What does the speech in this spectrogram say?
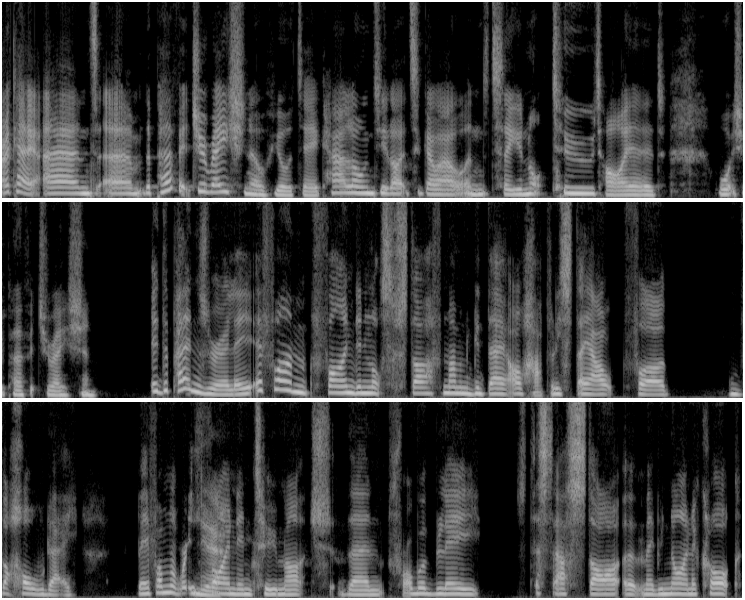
okay, and um, the perfect duration of your dig. How long do you like to go out, and so you're not too tired? What's your perfect duration? It depends really. If I'm finding lots of stuff and having a good day, I'll happily stay out for the whole day. But if I'm not really Yeah. finding too much, then probably say I start at maybe nine o'clock.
